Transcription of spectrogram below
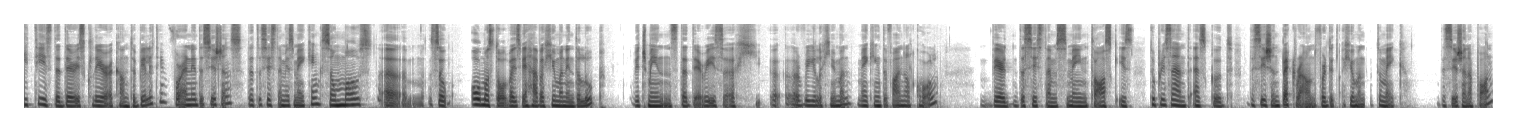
it is that there is clear accountability for any decisions that the system is making. So most, um, so almost always we have a human in the loop, which means that there is a, a real human making the final call, where the system's main task is to present as good decision background for the human to make decision upon,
